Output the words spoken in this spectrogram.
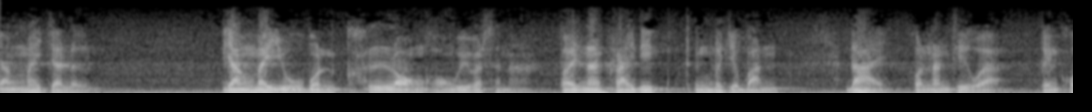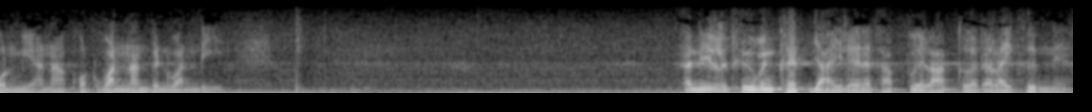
ยังไม่เจริญ ยังไม่อยู่บนคลองของวิปัสสนา เพราะฉะนั้นใครที่ถึงปัจจุบันได้คนนั้นชื่อว่าเป็นคนมีอนาคตวันนั้นเป็นวันดี อันนี้ถือเป็นเคล็ดใหญ่เลยนะครับ เวลาเกิดอะไรขึ้นเนี่ย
